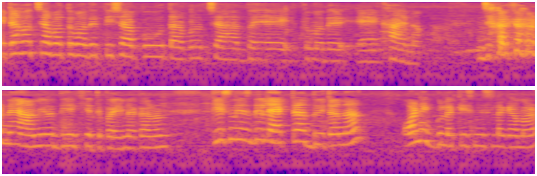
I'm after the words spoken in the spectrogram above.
এটা হচ্ছে আবার তোমাদের তিশা আপু তারপর হচ্ছে আহাত ভাইয়া তোমাদের খায় না। যার কারণে আমিও দিয়ে খেতে পারি না কারণ কিসমিস দিলে একটা দুইটা না অনেকগুলা কিসমিস লাগে আমার।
